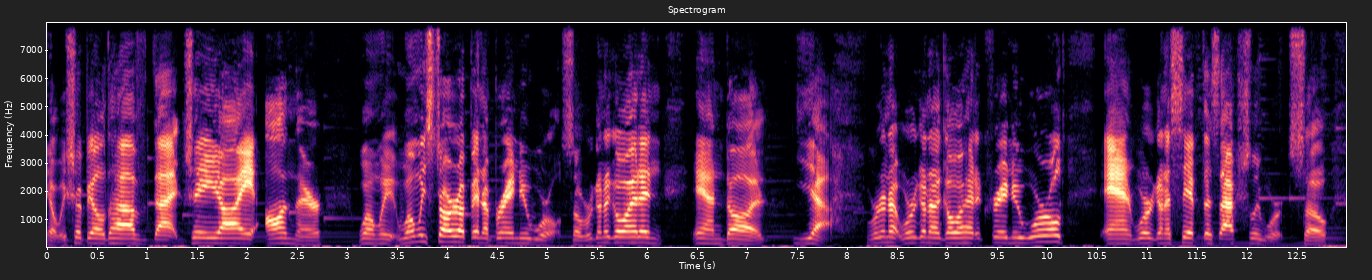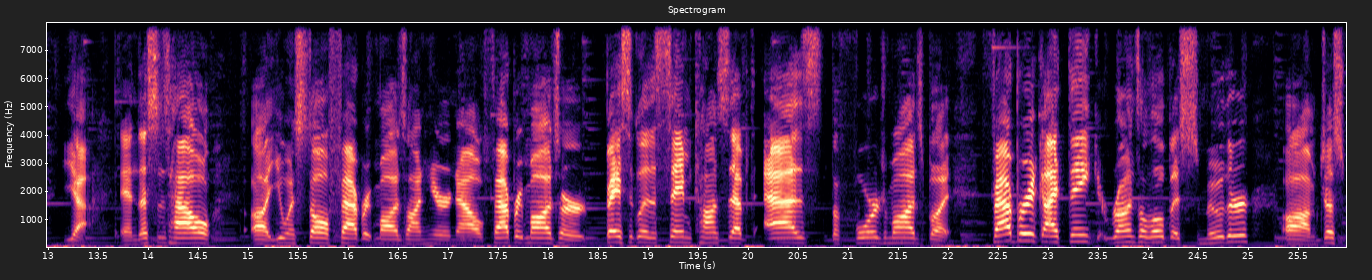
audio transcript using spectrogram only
yeah we should be able to have that JEI on there when we when we start up in a brand new world. So we're gonna go ahead and and uh, yeah we're gonna we're gonna go ahead and create a new world and we're gonna see if this actually works. So yeah and this is how uh, you install fabric mods on here. Now, fabric mods are basically the same concept as the forge mods, but fabric I think runs a little bit smoother um, just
